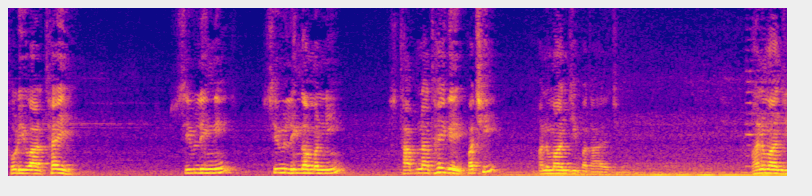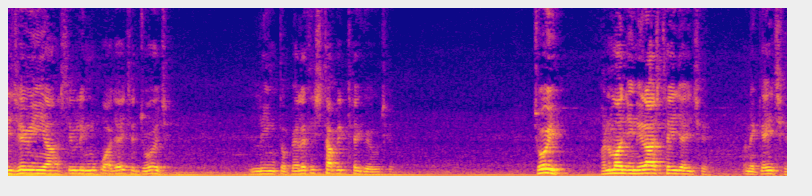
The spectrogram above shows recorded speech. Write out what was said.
થોડી વાર થઈ, શિવલિંગની, શિવલિંગમની સ્થાપના થઈ ગઈ, પછી હનુમાનજી પધારે છે. હનુમાનજી જેવી અહીંયા શિવલિંગ મૂકવા જાય છે જોયે છે. લિંગ તો પહેલેથી સ્થાપિત થઈ ગયું છે. જોઈ, હનુમાનજી નિરાશ થઈ જાય છે અને કહે છે,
